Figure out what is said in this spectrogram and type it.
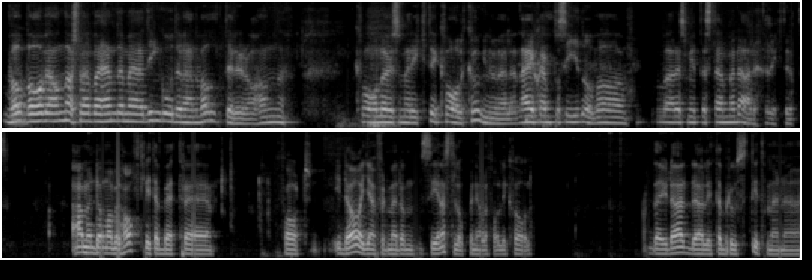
vad, vad har vi annars? Vad, vad händer med din gode vän Walter då? Han kvalar ju som en riktig kvalkung nu eller? Nej, skämt åsido. Vad, vad är det som inte stämmer där riktigt? Ja, men de har väl haft lite bättre fart idag jämfört med de senaste loppen i alla fall i kval. Det är ju där det är lite brustigt, men eh,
